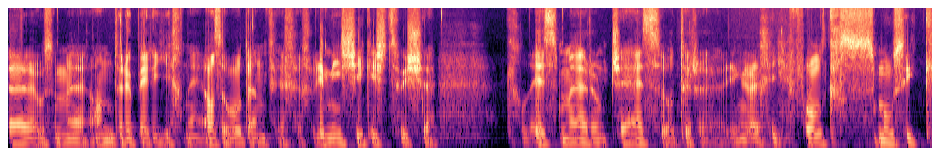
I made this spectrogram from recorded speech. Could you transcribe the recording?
äh, aus einem anderen Bereich nehmen. Also wo dann vielleicht ein bisschen Mischung ist zwischen Klezmer und Jazz oder äh, irgendwelche Volksmusik.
